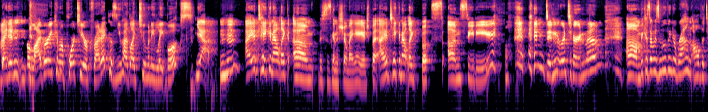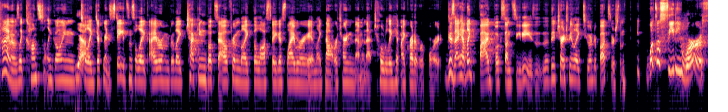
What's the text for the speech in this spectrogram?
I didn't. The library can report to your credit because you had like too many late books. Yeah. Mm-hmm. I had taken out like um. This is going to show my age, but I had taken out like books on CD and didn't return them um because I was moving around all the time. I was like constantly going yeah. to like different states, and so like I remember like checking books out from like the Las Vegas library and like not returning them, and that totally hit my credit report because I had like five books on CDs. They charged me like 200 bucks or something. What's a CD worth?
